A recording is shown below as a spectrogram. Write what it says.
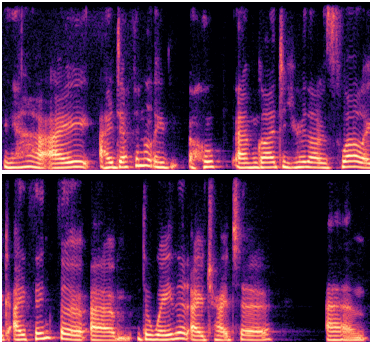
Yeah, I I definitely hope I'm glad to hear that as well. Like I think the um, the way that I tried to um,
